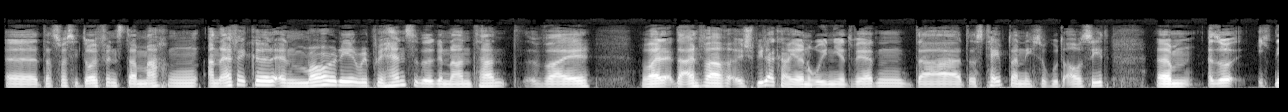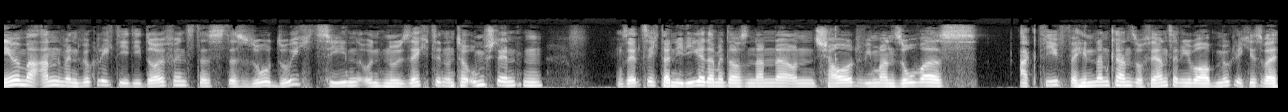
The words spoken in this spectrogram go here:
äh, das, was die Dolphins da machen, unethical and morally reprehensible genannt hat, weil weil da einfach Spielerkarrieren ruiniert werden, da das Tape dann nicht so gut aussieht. Ähm, also ich nehme mal an, wenn wirklich die, die Dolphins das, das so durchziehen und 016 unter Umständen setzt sich dann die Liga damit auseinander und schaut, wie man sowas aktiv verhindern kann, sofern es denn überhaupt möglich ist, weil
